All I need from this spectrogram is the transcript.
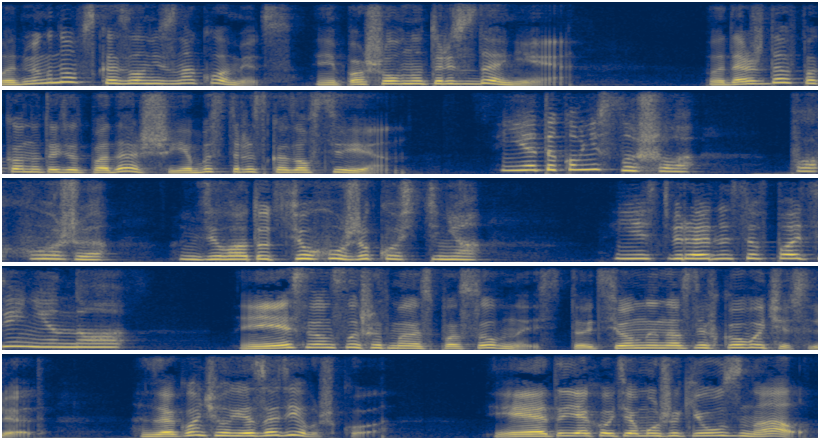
Подмигнув, сказал незнакомец, и пошел внутрь здания. Подождав, пока он отойдет подальше, я быстро рассказал Сиен. Я о таком не слышала. Похоже, дела тут все хуже Костиня. Есть вероятность совпадения, но... Если он слышит мою способность, то темный нас легко вычислят. Закончил я за девушку. И это я хоть о мужике узнал.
